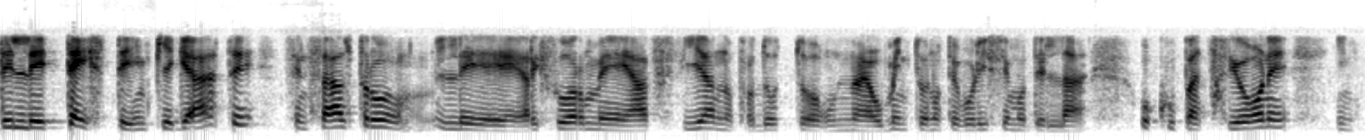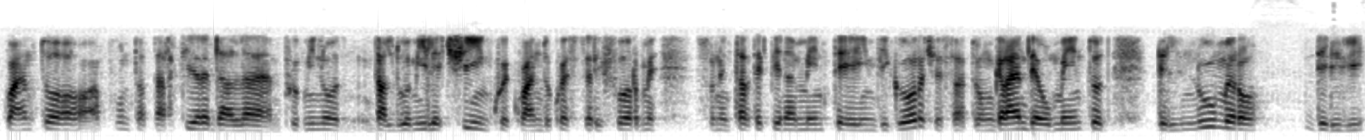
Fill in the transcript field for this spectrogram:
delle teste impiegate, senz'altro le riforme AFIA hanno prodotto un aumento notevolissimo della occupazione in quanto appunto a partire dal, dal 2005 quando queste riforme sono entrate pienamente in vigore c'è stato un grande aumento del numero degli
